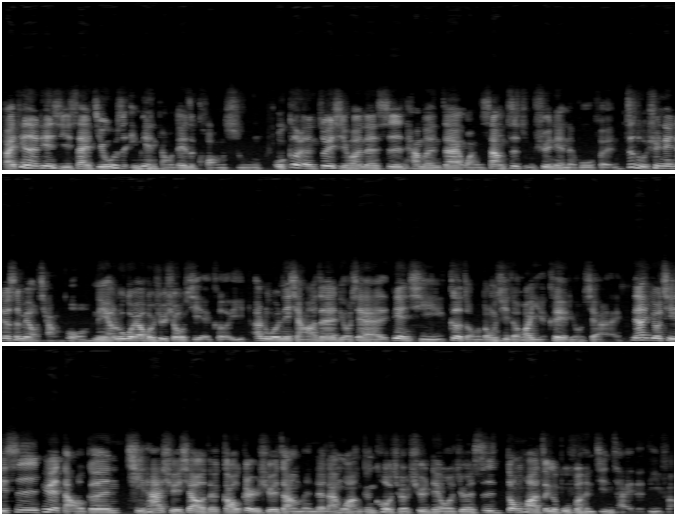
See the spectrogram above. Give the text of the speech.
白天的练习赛几乎是一面倒那是狂输。我个人最喜的是他们在晚上自主训练的部分。自主训练就是没有强迫，你要如果要回去休息也可以。那、啊、如果你想要再留下来练习各种东西的话，也可以留下来。那尤其是月岛跟其他学校的高个儿学长们的篮网跟扣球训练，我觉得是动画这个部分很精彩的地方。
